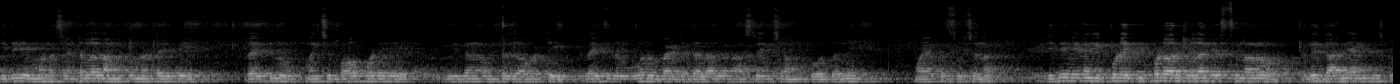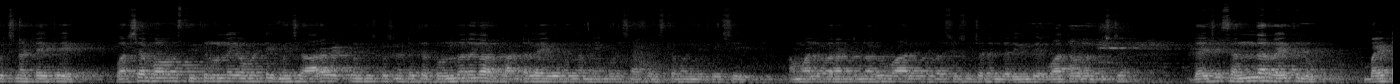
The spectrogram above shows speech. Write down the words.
ఇది మన సెంటర్లలో అమ్ముకున్నట్టయితే రైతులు మంచి బాగుపడే విధంగా ఉంటుంది కాబట్టి రైతులు ఎవ్వరు బయట దళాలను ఆశ్రయించి అమ్ముకోవద్దని మా యొక్క సూచన. ఇదే విధంగా ఇప్పుడైతే ఇప్పటి వరకు ఎలా తెస్తున్నారో అదే ధాన్యాన్ని తీసుకొచ్చినట్టయితే వర్షాభావ స్థితులు ఉన్నాయి కాబట్టి మంచి ఆరబెట్టుకొని తీసుకొచ్చినట్టయితే తొందరగా కాంటలు అయ్యే విధంగా మేము కూడా సహకరిస్తామని చెప్పేసి అమ్మాలి వారు అంటున్నారు. వారిని కూడా సూచించడం జరిగింది. వాతావరణ దృష్ట్యా దయచేసి అందరు రైతులు బయట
